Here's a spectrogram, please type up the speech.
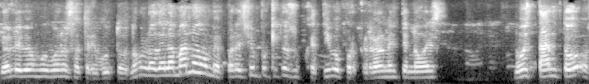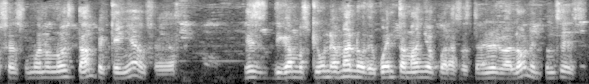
yo le veo muy buenos atributos, ¿no? Lo de la mano me parece un poquito subjetivo porque realmente no es, no es tanto, o sea, su mano no es tan pequeña, o sea, es digamos que una mano de buen tamaño para sostener el balón, entonces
